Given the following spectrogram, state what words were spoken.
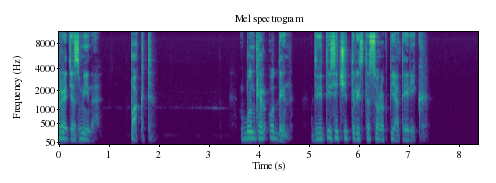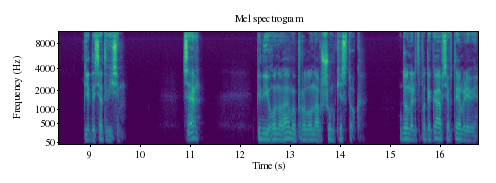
Третя зміна. Пакт. Бункер 1. 2345 рік. 58. Сер. Під його ногами пролунав шум кісток. Дональд спотикався в темряві.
